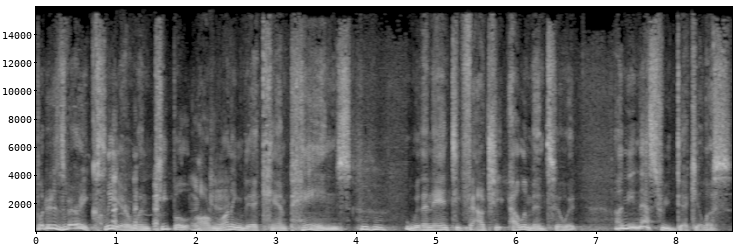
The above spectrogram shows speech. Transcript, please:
But it is very clear when people are running their campaigns mm-hmm. with an anti Fauci element to it. I mean, that's ridiculous.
